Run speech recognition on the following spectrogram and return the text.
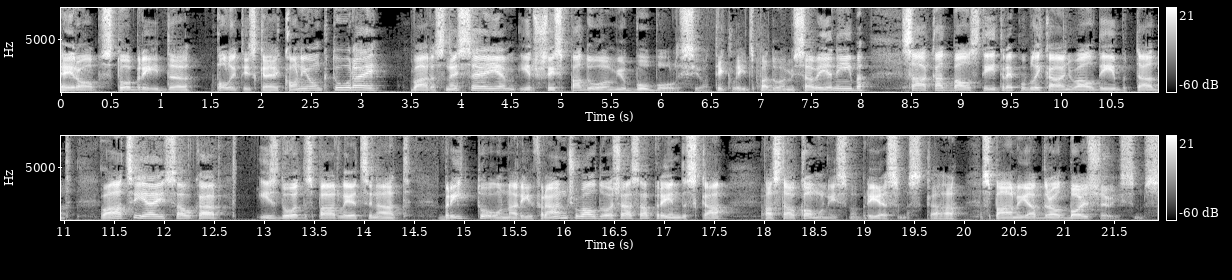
Eiropas tobrīd eh, politiskajai konjunktūrai varas nesējiem ir šis padomju bubulis, jo tiklīdz padomju savienība sāk atbalstīt republikāņu valdību, tad Vācijai savukārt izdodas pārliecināt Britu un arī Franču valdošās aprindas, ka pastāv komunisma briesmas, kā Spāniju apdraud bolševisms,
